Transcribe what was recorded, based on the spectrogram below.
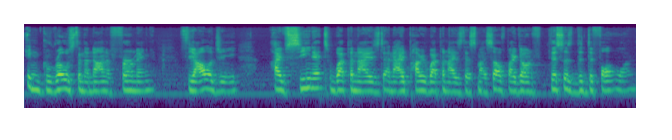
engrossed in the non-affirming theology i've seen it weaponized and i'd probably weaponize this myself by going this is the default one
